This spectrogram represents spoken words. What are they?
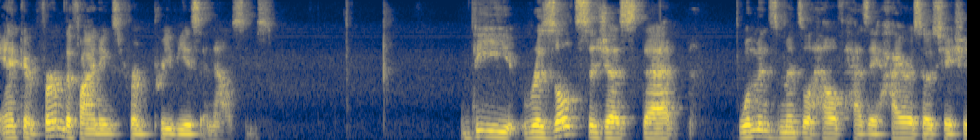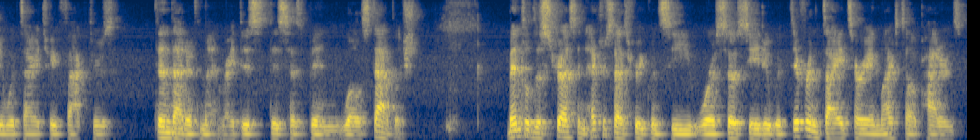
and confirm the findings from previous analyses. The results suggest that women's mental health has a higher association with dietary factors than that of men, right? This, this has been well established. Mental distress and exercise frequency were associated with different dietary and lifestyle patterns,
